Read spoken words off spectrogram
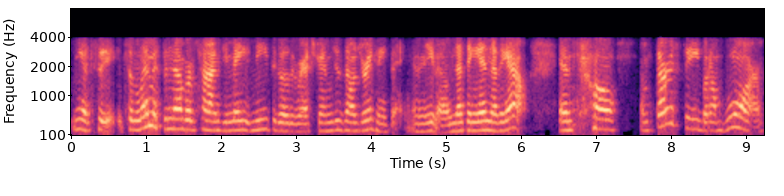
you know, to to limit the number of times you may need to go to the restroom, just don't drink anything, and you know, nothing in, nothing out. And so I'm thirsty, but I'm warm.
